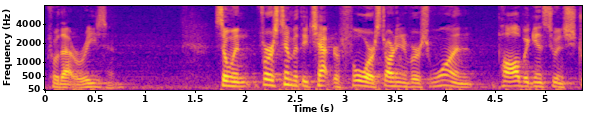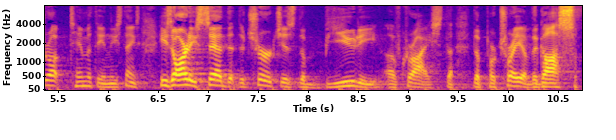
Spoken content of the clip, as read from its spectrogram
for that reason. So in 1 Timothy chapter 4, starting in verse 1, Paul begins to instruct Timothy in these things. He's already said that the church is the beauty of Christ, the, the portrayal of the gospel.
